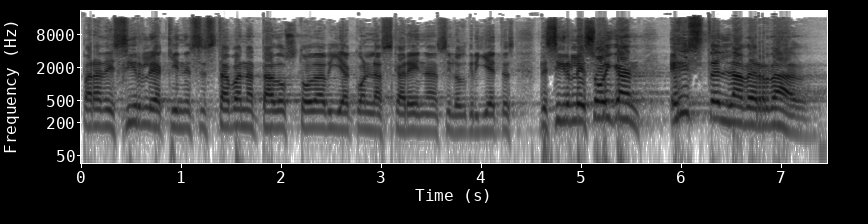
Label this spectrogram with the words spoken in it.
para decirle a quienes estaban atados todavía con las cadenas y los grilletes, decirles, oigan, esta es la verdad.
